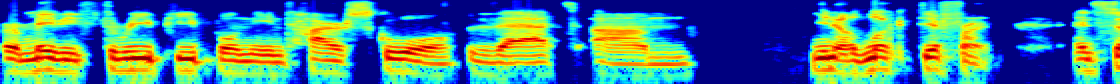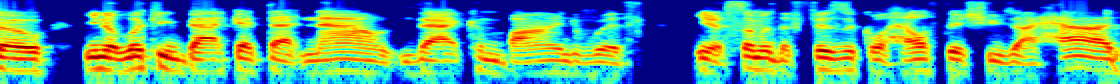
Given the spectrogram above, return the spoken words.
or maybe three people in the entire school that um, you know look different and so you know looking back at that now that combined with you know some of the physical health issues i had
